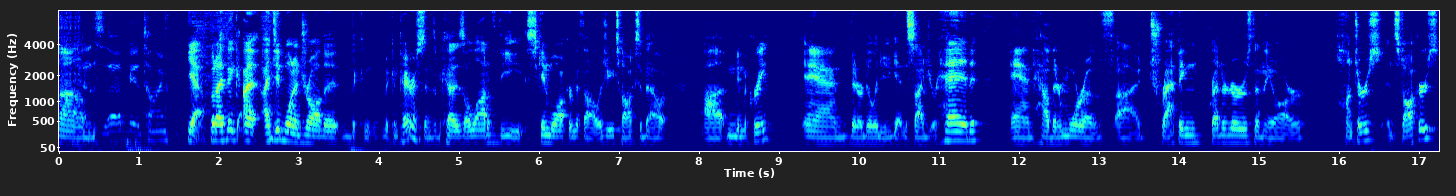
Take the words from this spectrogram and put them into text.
Um, that'd be a time. yeah, but I think I, I did want to draw the, the con- the comparisons because a lot of the Skinwalker mythology talks about uh, mimicry and their ability to get inside your head and how they're more of uh, trapping predators than they are hunters and stalkers.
